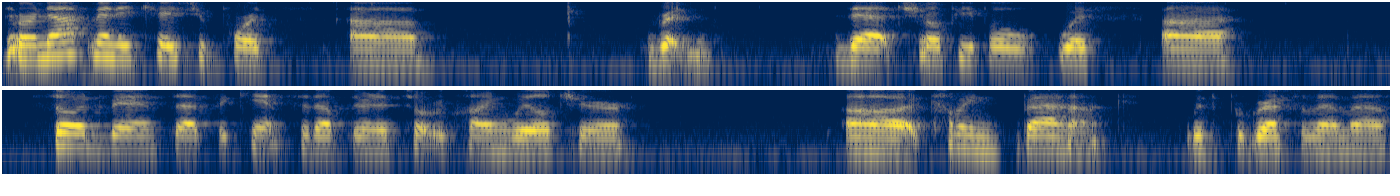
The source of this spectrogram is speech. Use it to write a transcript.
there are not many case reports uh, written that show people with uh, so advanced that they can't sit up there in a tilt recline wheelchair uh, coming back with progressive MS.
